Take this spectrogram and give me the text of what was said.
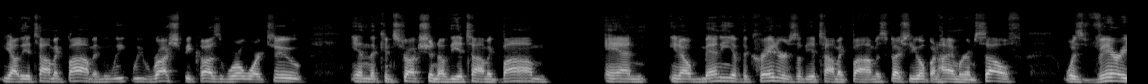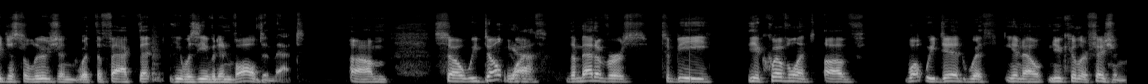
you know the atomic bomb. I mean, we we rushed because of World War II in the construction of the atomic bomb, and you know many of the creators of the atomic bomb, especially Oppenheimer himself, was very disillusioned with the fact that he was even involved in that. Um, so we don't Yeah. want the metaverse to be the equivalent of what we did with you know nuclear fission.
